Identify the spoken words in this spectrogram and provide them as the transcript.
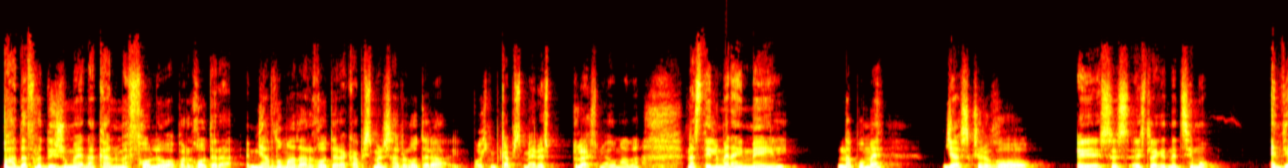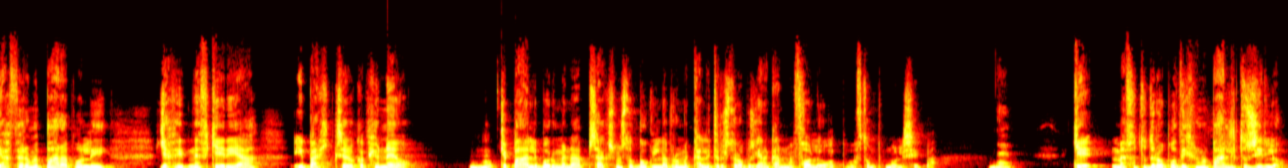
Πάντα φροντίζουμε να κάνουμε follow-up αργότερα, μια εβδομάδα αργότερα, κάποιες μέρες αργότερα, όχι κάποιες μέρες, τουλάχιστον μια εβδομάδα, να στείλουμε ένα email, να πούμε Γεια σας, ξέρω εγώ, ε, σας έστειλα για την αίτησή μου. Ενδιαφέρομαι πάρα πολύ για αυτή την ευκαιρία. Υπάρχει, ξέρω, κάποιο νέο. Και πάλι μπορούμε να ψάξουμε στο Google να βρούμε καλύτερους τρόπους για να κάνουμε follow-up από αυτό που μόλις είπα. ναι. Και με αυτόν τον τρόπο δείχνουμε πάλι το ζήλο.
